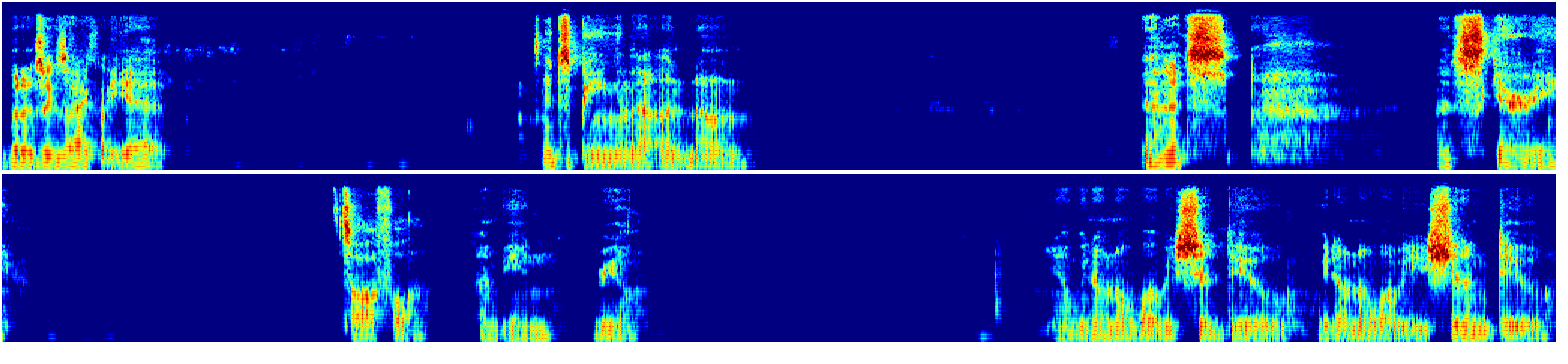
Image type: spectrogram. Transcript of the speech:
But it's exactly it. It's being in the unknown. And it's it's scary. It's awful i'm being real. You know we don't know what we should do. We don't know what we shouldn't do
